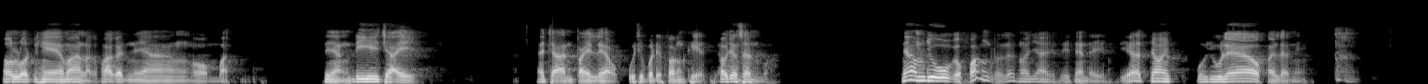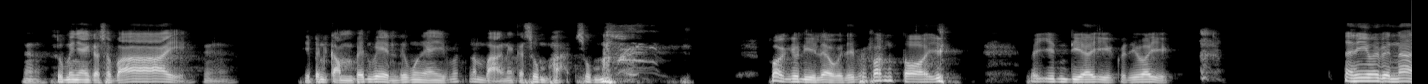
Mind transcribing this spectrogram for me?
เอารถแห่มาหลักพากันยางอ้อมวัดอย่างดีใจ อาจารย์ไปแล้วกูจะไม่ได้ฟังเทศเอาจังสันบ่ย่ามอยู่กับฟังแล้วน้อยใหญ่ที่ไหนเดี๋ยวจอยบูอยู่แล้วไปแล้วนี่สุไม่ใหญ่ก็สบาย ที่เป็นกรรมเป็นเวรหรือมื่อไงลำบากเนี่ยก็ซุ่มผ่าซุ่มฟังอยู่ดีแล้วก็จะไปฟังต่ออีกไปอินเดียอีกก็จะว่าอีกอันนี้มันเป็นหน้า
